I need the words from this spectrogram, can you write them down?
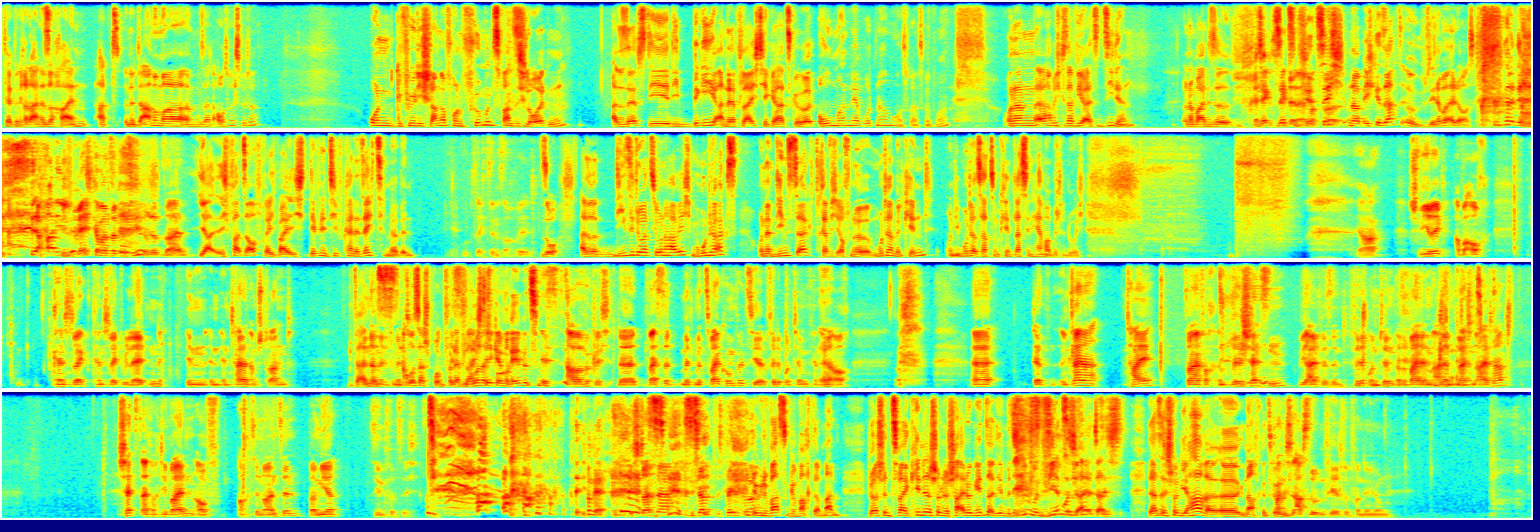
fällt mir gerade eine Sache ein. Hat eine Dame mal ähm, gesagt, Ausweis bitte? Und gefühlt die Schlange von 25 Leuten. Also selbst die, die Biggie an der Fleischtheke hat es gehört. Oh Mann, der wurde nach dem Ausweis gefragt. Und dann äh, habe ich gesagt, wie alt sind Sie denn? Und dann meinte sie frech sech- bist du denn 46 einfach so? und dann habe ich gesagt, oh, Sie sehen aber alt aus. war Wie frech kann man zur Kassiererin sein? ja, ich fand es auch frech, weil ich definitiv keine 16 mehr bin. Ja gut, 16 ist auch wild. So, also die Situation habe ich montags und am Dienstag treffe ich auf eine Mutter mit Kind und die Mutter sagt zum Kind, lass den Herr mal bitte durch. Ja, schwierig, aber auch kann ich direkt, kann ich direkt relaten. In, in, in Thailand am Strand. Da, das damit- ist ein mit- großer Sprung von der Fleischtheke im. Rewe zum... Ist aber wirklich, äh, weißt du, mit, mit zwei Kumpels, hier Philipp und Tim, kennst du Ja. ja auch. äh, der, ein kleiner Thai soll einfach, will schätzen, wie alt wir sind. Philipp und Tim, also beide im, alle im gleichen Alter. Schätzt einfach die beiden auf 18, 19, bei mir 47. Junge, ich stand da, ich, stand, ich bin kurz. Junge, du warst ein gemachter Mann. Du hast schon zwei Kinder, schon eine Scheidung hinter dir mit 47, Alter. 47. Da hast du schon die Haare äh, Fand ich nachgetönt. einen absoluten Fehltritt von dem Jungen.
